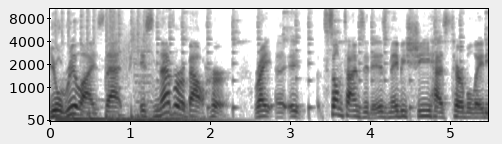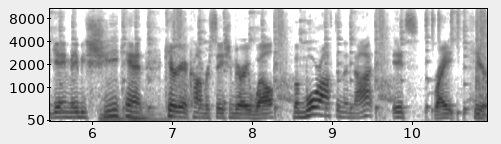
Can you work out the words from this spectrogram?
you'll realize that it's never about her right? Uh, it, sometimes it is. Maybe she has terrible lady game. Maybe she can't carry a conversation very well. But more often than not, it's right here.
